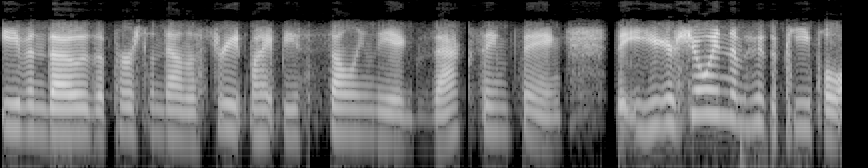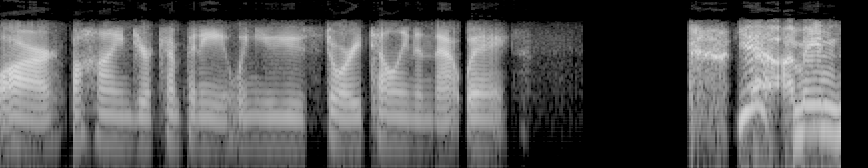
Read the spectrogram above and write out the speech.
even though the person down the street might be selling the exact same thing. That you're showing them who the people are behind your company when you use storytelling in that way. Yeah, I mean,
